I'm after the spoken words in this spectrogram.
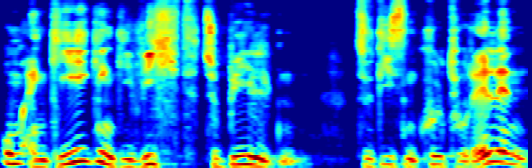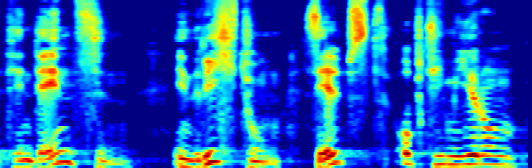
um ein Gegengewicht zu bilden zu diesen kulturellen Tendenzen in Richtung Selbstoptimierung,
